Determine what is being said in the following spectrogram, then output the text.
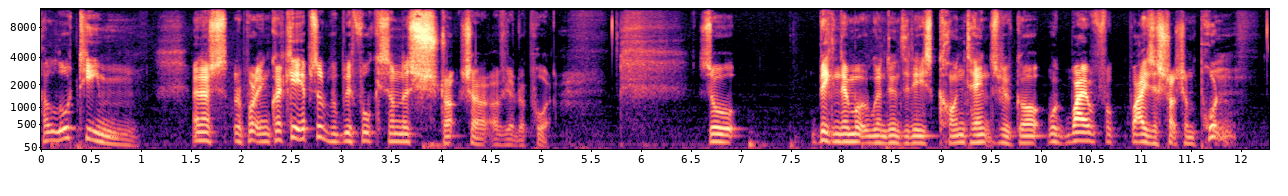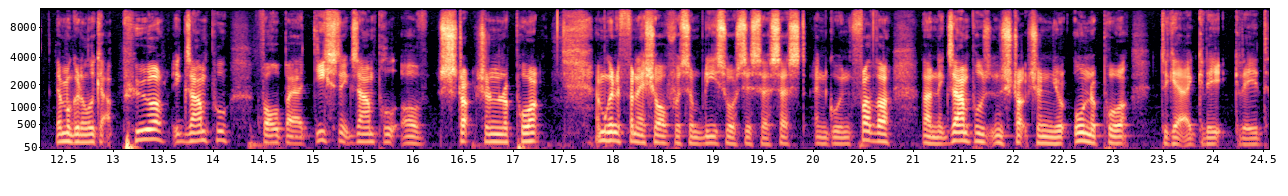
Hello, team. In this reporting quickie episode, we'll be focusing on the structure of your report. So, breaking down what we're going to do in today's contents, we've got why why is the structure important. Then we're going to look at a poor example, followed by a decent example of structuring a report. And we're going to finish off with some resources to assist in going further than examples and structuring your own report to get a great grade.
